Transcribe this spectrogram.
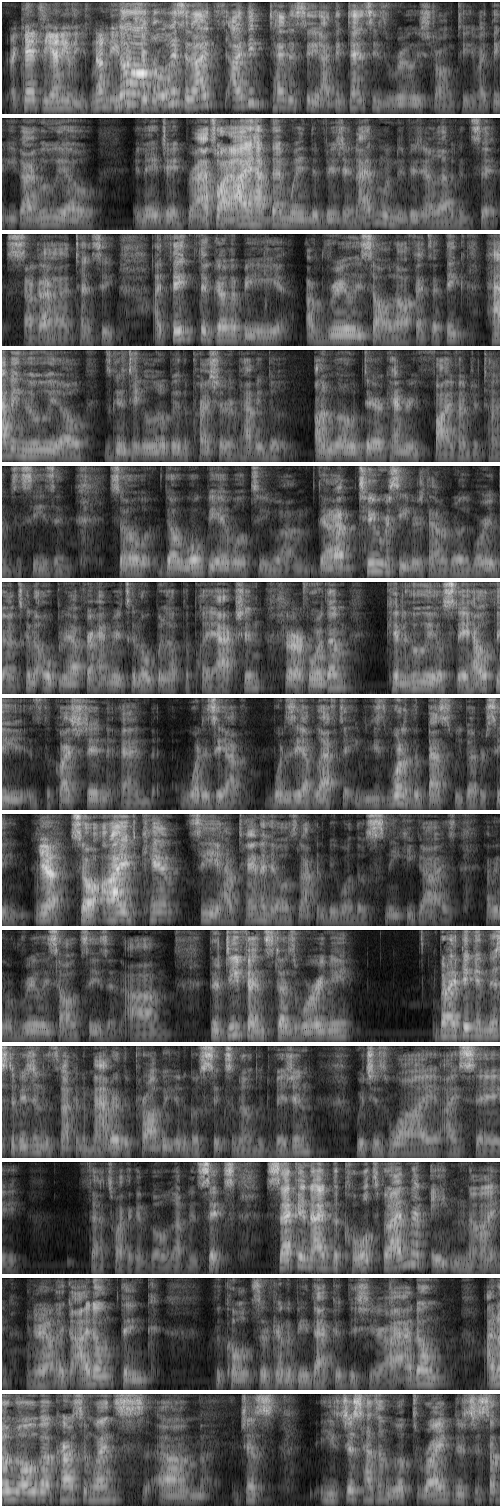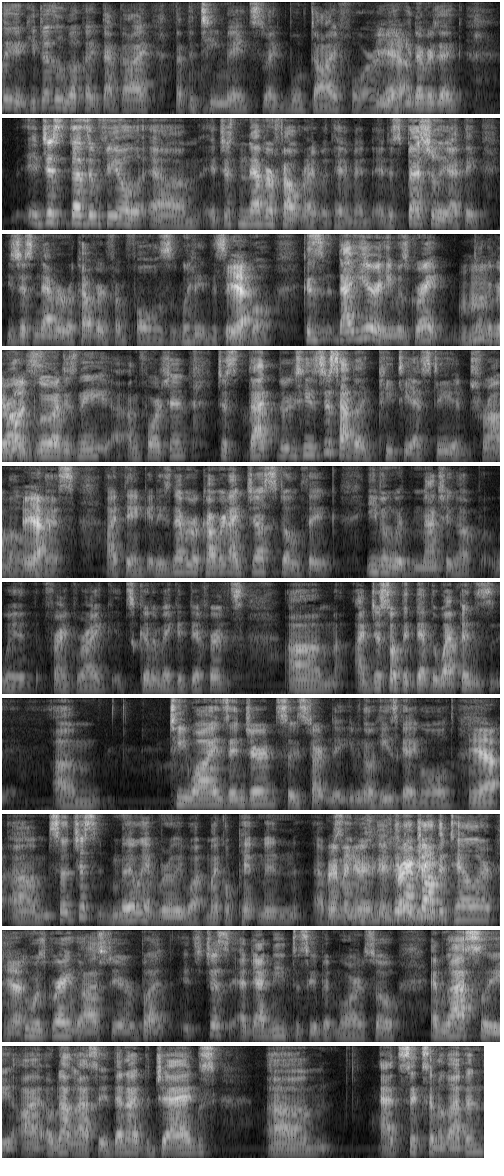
I can't see any of these. None of these No, are Super Bowl. listen, I I think Tennessee. I think Tennessee's a really strong team. I think you got Julio and AJ Brown. That's why I have them winning division. I have them winning division eleven and six. Okay. Uh, Tennessee. I think they're gonna be a really solid offense. I think having Julio is gonna take a little bit of the pressure of having to unload Derrick Henry five hundred times a season. So they won't be able to. Um, they'll have two receivers now to really worry about. It's gonna open it up for Henry. It's gonna open up the play action Sure. for them. Can Julio stay healthy is the question, and what does he have? What does he have left? He's one of the best we've ever seen. Yeah. So I can't see how Tannehill is not going to be one of those sneaky guys having a really solid season. Um, their defense does worry me, but I think in this division it's not going to matter. They're probably going to go six and zero in the division, which is why I say that's why they're going to go eleven and six. Second, I have the Colts, but I'm at eight and nine. Yeah. like I don't think the Colts are going to be that good this year. I, I don't. I don't know about Carson Wentz. Um, just he just hasn't looked right. There's just something he doesn't look like that guy that the teammates like will die for. Like, Yeah. he never like. It just doesn't feel. Um, it just never felt right with him, and, and especially I think he's just never recovered from Foles winning the Super Yeah. Bowl because that year he was great. Don't get me wrong, blew out his knee. Unfortunate. Just that he's just had like PTSD and trauma over Yeah. this. I think, and he's never recovered. I just don't think, even with matching up with Frank Reich, it's going to make a difference. Um, I just don't think they have the weapons. Um, Ty is injured, so he's starting to, even though he's getting old. Yeah. Um, so just they only have really what Michael Pittman. Pittman, receiver. who's- They who's got great, Jonathan Taylor, Yeah. who was great last year, but it's just I, I need to see a bit more. So and lastly, I oh not lastly, then I have the Jags um, at six and eleven.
